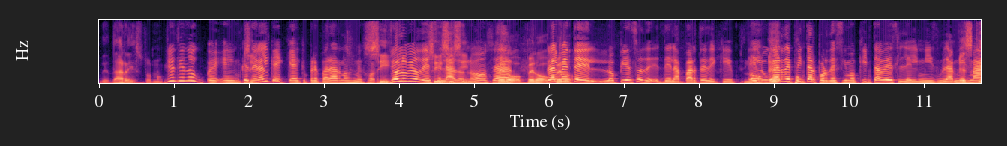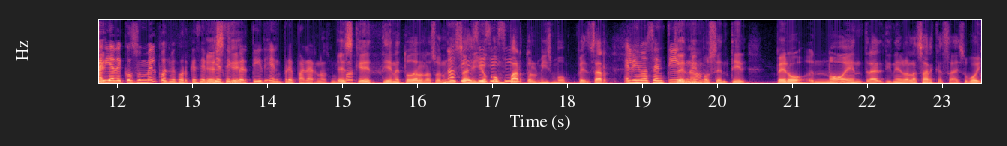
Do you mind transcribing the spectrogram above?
de dar esto, ¿no? Yo entiendo eh, en general que, hay, que, prepararnos mejor. Yo lo veo de ese lado, ¿no? O sea, realmente lo pienso de, la parte de que en lugar de eh, pintar por decimoquinta vez el mismo, la misma área de Cozumel, pues mejor que se empiece a invertir en prepararnos mejor. Es que tiene toda la razón el mensaje. Yo comparto el mismo pensar. El mismo sentir, El mismo sentir. Pero no entra el dinero a las arcas, a eso voy.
